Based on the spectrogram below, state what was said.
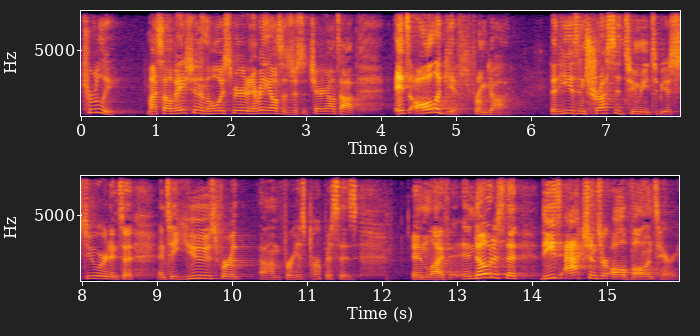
truly, my salvation and the Holy Spirit and everything else is just a cherry on top. It's all a gift from God that He has entrusted to me to be a steward and to, and to use for, um, for His purposes in life. And notice that these actions are all voluntary.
